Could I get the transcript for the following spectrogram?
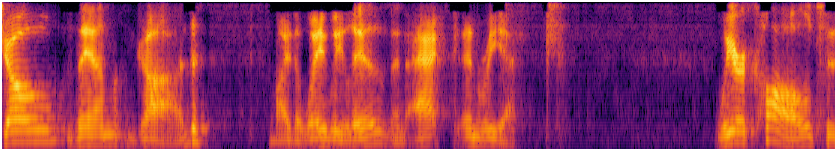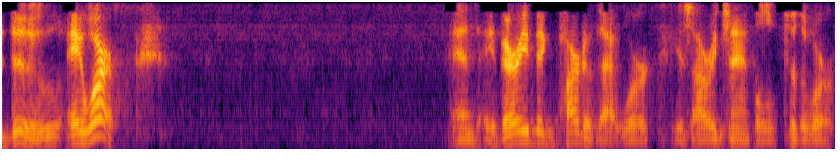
show them God by the way we live and act and react. We are called to do a work. And a very big part of that work is our example to the world.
